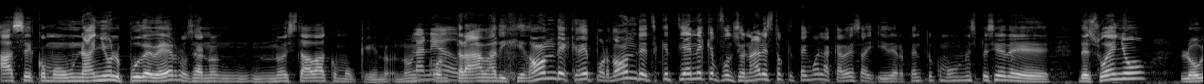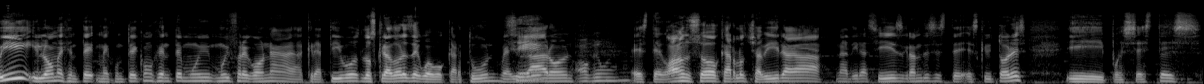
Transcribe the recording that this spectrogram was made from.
Hace como un año lo pude ver, o sea, no, no estaba como que no, no encontraba, dije, ¿dónde? ¿Qué? ¿Por dónde? ¿Qué tiene que funcionar esto que tengo en la cabeza? Y de repente como una especie de, de sueño, lo vi y luego me junté, me junté con gente muy, muy fregona, creativos, los creadores de Huevo Cartoon me Sí. ayudaron. Oh, qué bueno. Este Gonzo, Carlos Chavira, Nadir Asís, grandes este, escritores. Y pues este es,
